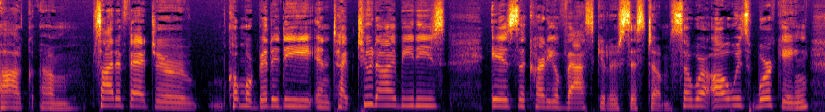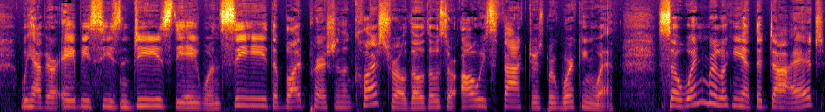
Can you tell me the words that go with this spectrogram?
uh, um, side effect or comorbidity in type 2 diabetes is the cardiovascular system. So we're always working. We have our A, B, C's, and D's, the A1C, the blood pressure, and the cholesterol, though those are always factors we're working with. So when we're looking at the diet,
